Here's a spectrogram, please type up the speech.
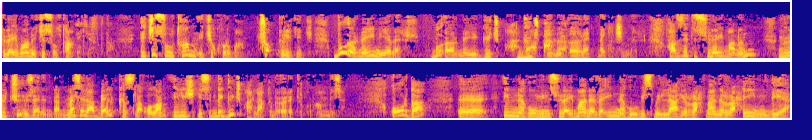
Süleyman iki sultan. Peki sultan. İki sultan, iki kurban. Çok ilginç. Bu örneği niye verir? Bu örneği güç ahlakını ahlakı. öğretmek için verir. Hazreti Süleyman'ın mülkü üzerinden mesela Belkıs'la olan ilişkisinde güç ahlakını öğretir Kur'an bize. Orada e, innehu min Süleymane ve innehu bismillahirrahmanirrahim diye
